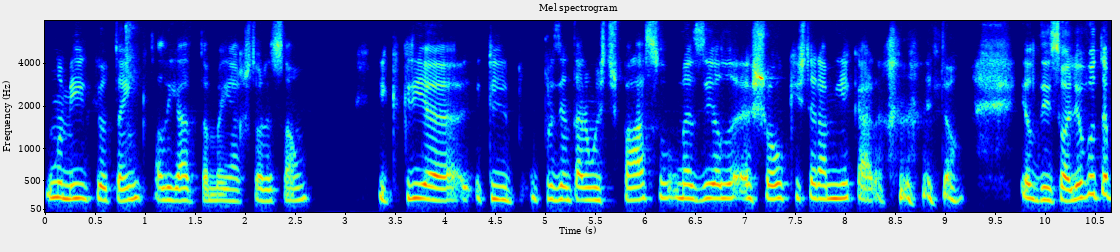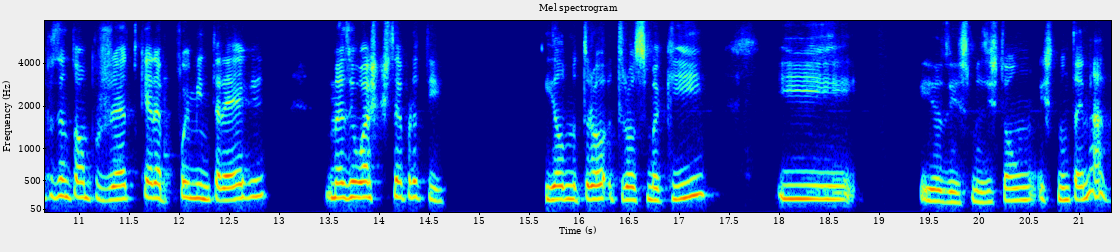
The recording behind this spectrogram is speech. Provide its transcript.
um amigo que eu tenho, que está ligado também à restauração, e que queria que lhe apresentaram este espaço, mas ele achou que isto era a minha cara. então ele disse: Olha, eu vou-te apresentar um projeto que era, foi-me entregue, mas eu acho que isto é para ti. E ele me trou trouxe-me aqui e, e, eu disse: Mas isto, é um, isto não tem nada.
